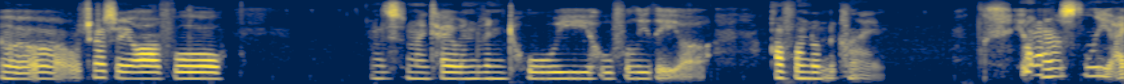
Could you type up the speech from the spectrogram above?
Uh, I was gonna say awful. This is my entire inventory. Hopefully they uh awful don't decline. You know, honestly, I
